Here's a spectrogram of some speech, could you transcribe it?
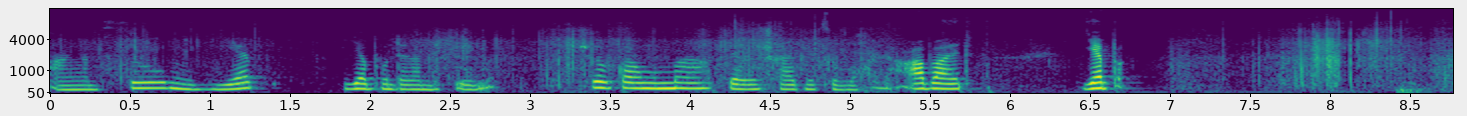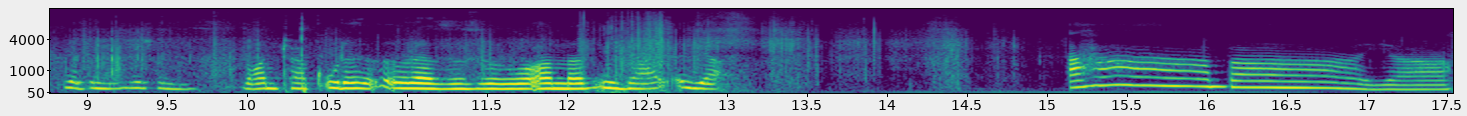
angezogen. Yep. Yep. Und dann habe ich eben Schriftform gemacht. Der schreibt mir zur Woche eine Arbeit. Yep. Ja, bin hier schon Sonntag oder, oder so, so anders. Egal. Ja. Aber ja.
